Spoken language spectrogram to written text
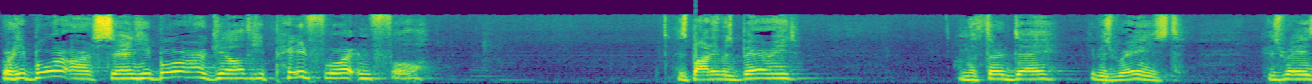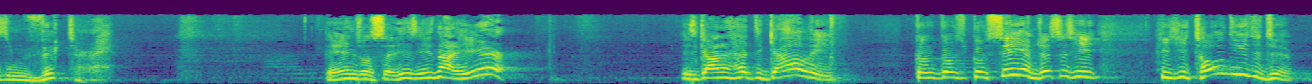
where he bore our sin, he bore our guilt, he paid for it in full. His body was buried. On the third day, he was raised. He was raised in victory. The angel said, He's, he's not here. He's gone ahead to Galilee. Go, go, go see him, just as he, he, he told you to do.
